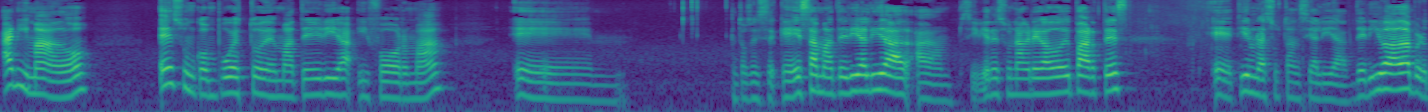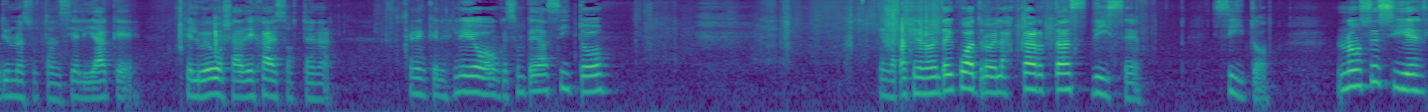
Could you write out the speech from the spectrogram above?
animado, es un compuesto de materia y forma. Eh, entonces, que esa materialidad, ah, si bien es un agregado de partes, eh, tiene una sustancialidad derivada, pero tiene una sustancialidad que, que luego ya deja de sostener. Esperen que les leo, aunque sea un pedacito. En la página 94 de las cartas dice, cito, no sé si es,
